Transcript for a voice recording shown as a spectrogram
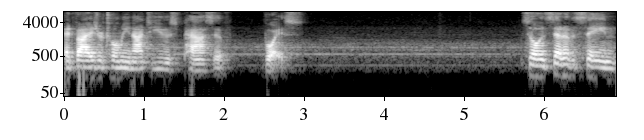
advisor told me not to use passive voice. So instead of saying,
